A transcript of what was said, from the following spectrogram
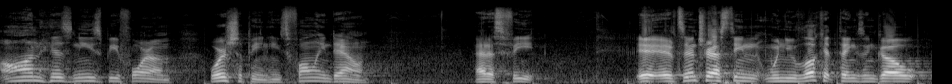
on his knees before him worshiping, he's falling down at his feet. It's interesting when you look at things and go,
